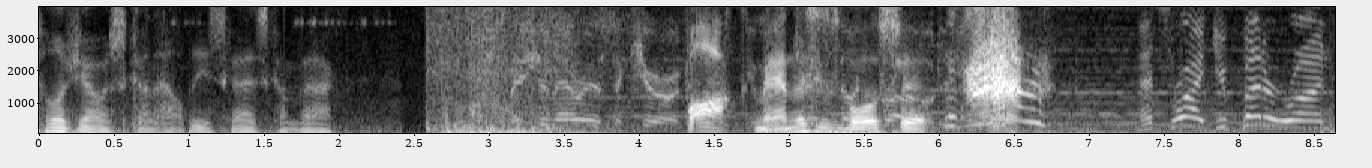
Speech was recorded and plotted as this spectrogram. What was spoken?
I told you I was gonna help these guys come back. Mission area secured. Fuck, man. This is bullshit. That's right, you better run.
